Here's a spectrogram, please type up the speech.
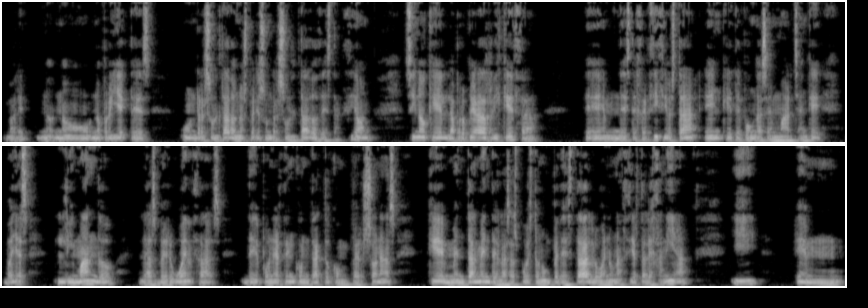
¿vale? No, no, no proyectes un resultado, no esperes un resultado de esta acción, sino que la propia riqueza em, de este ejercicio está en que te pongas en marcha, en que vayas limando las vergüenzas de ponerte en contacto con personas que mentalmente las has puesto en un pedestal o en una cierta lejanía y em,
